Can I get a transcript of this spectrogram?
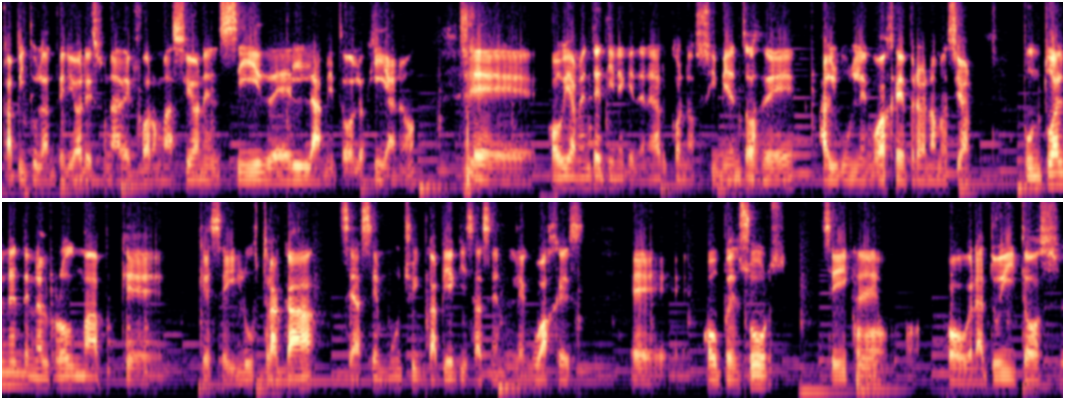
capítulo anterior, es una deformación en sí de la metodología, ¿no? Eh, obviamente tiene que tener conocimientos de algún lenguaje de programación. Puntualmente en el roadmap que, se ilustra acá, se hace mucho hincapié quizás en lenguajes eh, open source, ¿sí? Como, o gratuitos,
